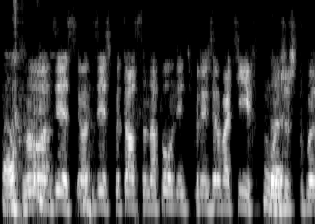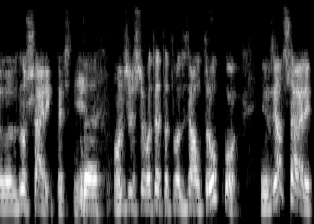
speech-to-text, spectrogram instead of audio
Надо- Но он здесь, он здесь пытался наполнить презерватив, Да. он же, ну, шарик точнее. Да, Он же вот этот вот взял трубку и взял шарик,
